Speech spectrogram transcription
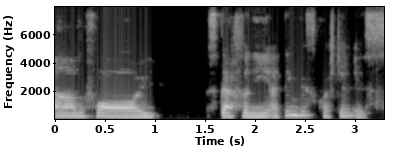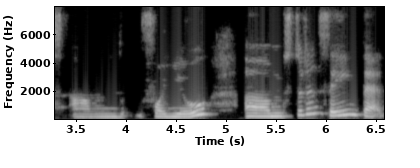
Um, for Stephanie, I think this question is um, for you. Um, students saying that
